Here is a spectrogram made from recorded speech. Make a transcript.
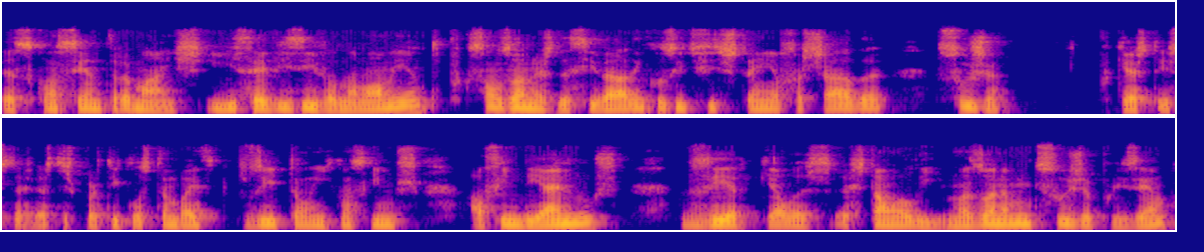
eh, se concentra mais. E isso é visível normalmente porque são zonas da cidade em que os edifícios têm a fachada suja porque este, estas, estas partículas também se depositam e conseguimos, ao fim de anos, ver que elas estão ali. Uma zona muito suja, por exemplo,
